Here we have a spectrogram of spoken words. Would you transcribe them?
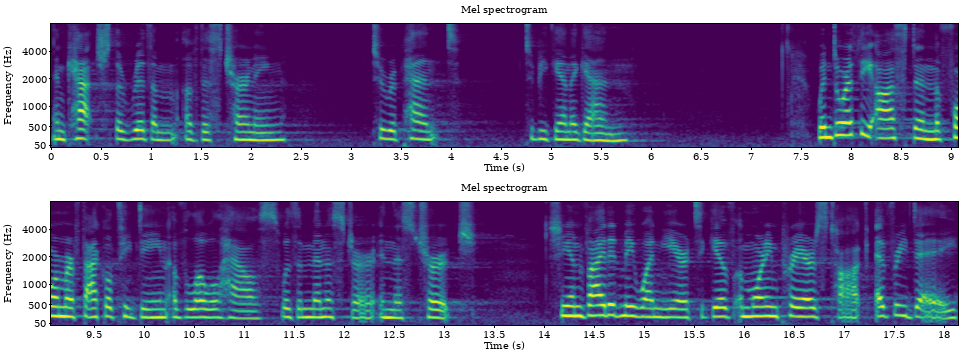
and catch the rhythm of this turning, to repent, to begin again. When Dorothy Austin, the former faculty dean of Lowell House, was a minister in this church, she invited me one year to give a morning prayers talk every day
